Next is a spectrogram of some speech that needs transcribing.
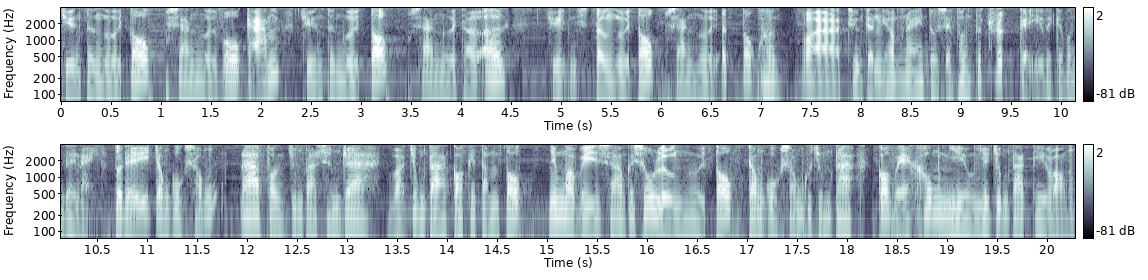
Chuyển từ người tốt sang người vô cảm, chuyển từ người tốt sang người thờ ơ chuyển từ người tốt sang người ít tốt hơn. Và chương trình ngày hôm nay tôi sẽ phân tích rất kỹ về cái vấn đề này. Tôi để ý trong cuộc sống, đa phần chúng ta sinh ra và chúng ta có cái tâm tốt. Nhưng mà vì sao cái số lượng người tốt trong cuộc sống của chúng ta có vẻ không nhiều như chúng ta kỳ vọng?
